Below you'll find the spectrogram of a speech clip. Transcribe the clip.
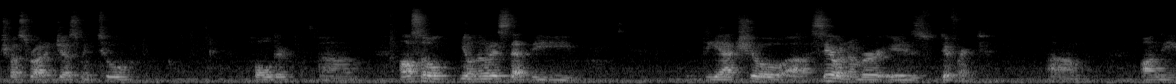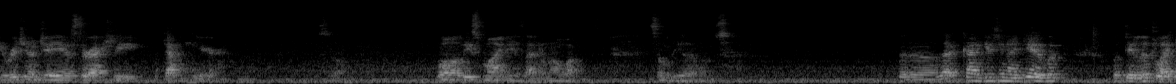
truss rod adjustment tool holder. Um, also, you'll notice that the the actual uh, serial number is different. Um, on the original JS, they're actually down here. Well, at least mine is. I don't know about some of the other ones. But uh, that kind of gives you an idea of what, what they look like,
